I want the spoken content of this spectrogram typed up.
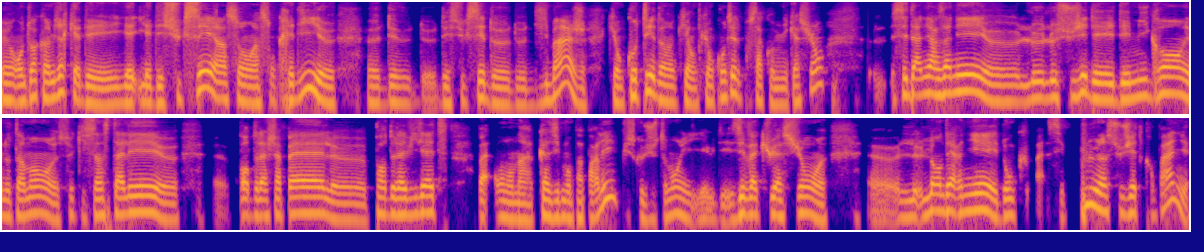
Euh, on doit quand même dire qu'il y a des, il y a, des succès hein, à son, à son crédit, euh, des succès de d'image qui ont qui ont, qui ont compté pour sa communication ces dernières années, euh, le, sujet des, migrants et notamment euh, ceux qui s'installaient euh, porte de la Chapelle, porte de la Villette, bah, on n'en a quasiment pas parlé puisque justement il y a eu des évacuations l'an dernier et donc bah, c'est plus un sujet de campagne.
